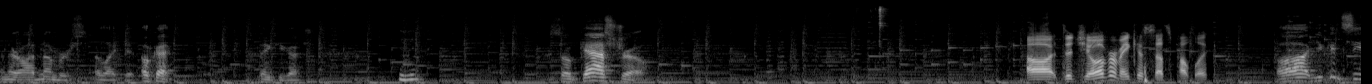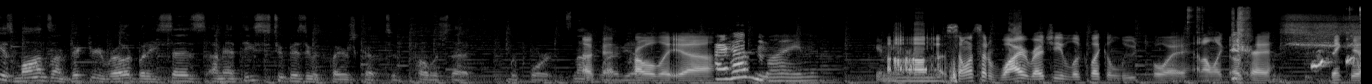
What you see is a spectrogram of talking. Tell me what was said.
And they're odd numbers. I like it. Okay. Thank you guys. Mhm. So Gastro. Uh, did Joe ever make his sets public? Uh, you can see his Mons on Victory Road, but he says, I mean, I think he's too busy with Players Cup to publish that report. It's not Okay, live yet. probably yeah. I have mine. Give Uh, someone said why Reggie looked like a lewd toy, and I'm like, okay, thank you.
